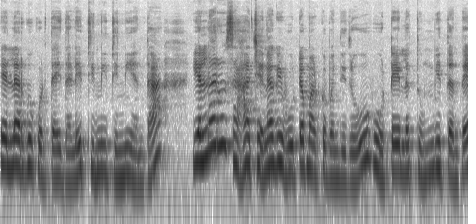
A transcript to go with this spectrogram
ಎಲ್ಲರಿಗೂ ಕೊಡ್ತಾ ಇದ್ದಾಳೆ. ತಿನ್ನಿ ತಿನ್ನಿ ಅಂತ. ಎಲ್ಲರೂ ಸಹ ಚೆನ್ನಾಗಿ ಊಟ ಮಾಡ್ಕೊಬಂದಿದ್ರು. ಹೊಟ್ಟೆ ಎಲ್ಲ ತುಂಬಿತ್ತಂತೆ.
